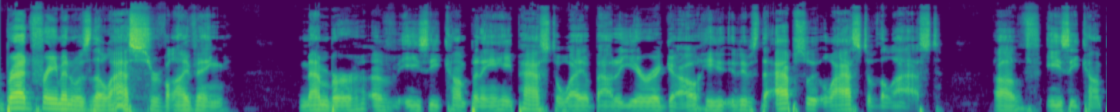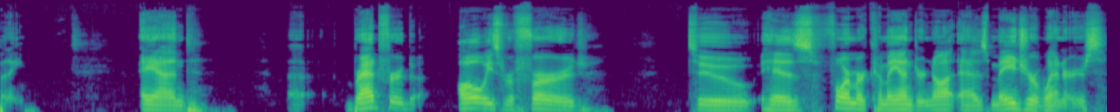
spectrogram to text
Brad Freeman was the last surviving member of Easy Company. He passed away about a year ago. He it was the absolute last of the last of Easy Company, and uh, Bradford always referred to his former commander not as Major Winters,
